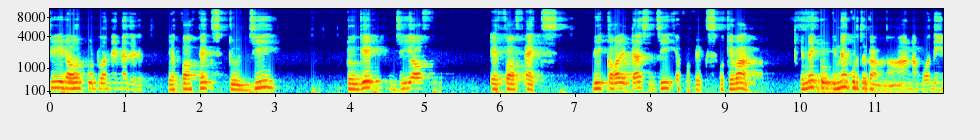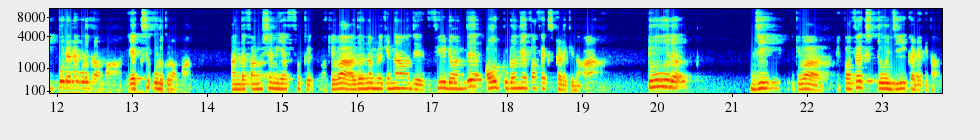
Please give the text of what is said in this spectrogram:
ஃபீட் அவுட்புட் வந்து என்னது? F of X to G to get G of F of X we call it as G F of X ஓகேவா என்ன கு- என்ன கொடுத்துருக்காங்கன்னா நம்ம வந்து இன்புட் என்ன கொடுக்குறோமா? எக்ஸ் கொடுக்குறோமா? அந்த ஃபங்க்ஷன் எஃப்க்கு ஓகேவா அது வந்து நம்மளுக்கு என்ன ஆகுது? ஃபீடு வந்து அவுட்புட் வந்து எஃப் ஆஃப் எக்ஸ் கிடைக்குதான் டூ த ஜி ஓகேவா F of X to G கிடைக்குதான்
